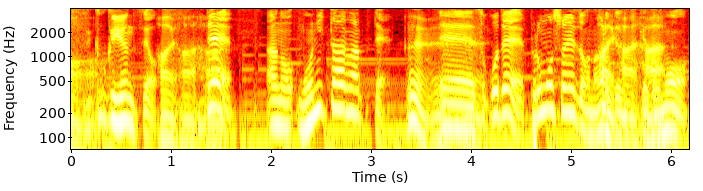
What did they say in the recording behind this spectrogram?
すっごく言うんですよ。であのモニターがあってえそこでプロモーション映像が流れてるんですけども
